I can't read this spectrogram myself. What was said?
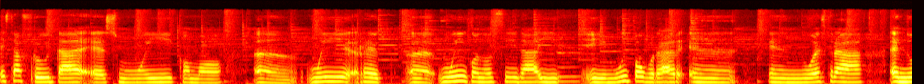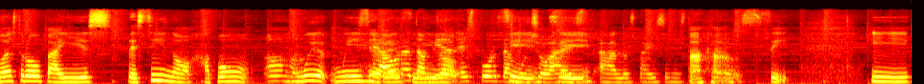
esta fruta es muy como eh, muy, re- eh, muy conocida y, Mm. y muy popular en, en, nuestra, en nuestro país vecino, Japón. Muy, muy Sí, ahora también exporta Sí, mucho a, sí. a los países Ajá, extranjeros. sí. Y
